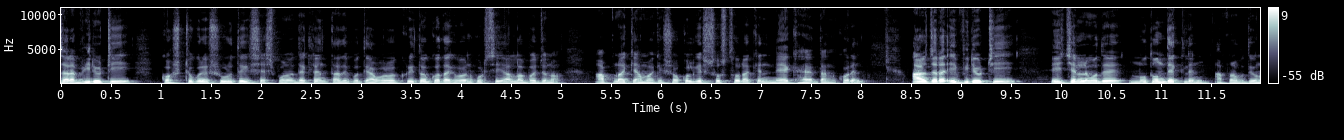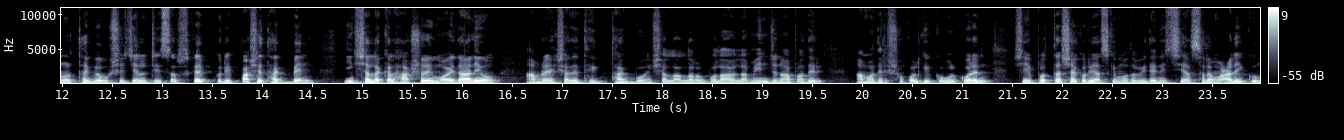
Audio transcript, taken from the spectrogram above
যারা ভিডিওটি কষ্ট করে শুরু থেকে শেষ পর্যন্ত দেখলেন, তাদের প্রতি আবারও কৃতজ্ঞতা জ্ঞাপন করছি। আল্লাহ যেন আপনাকে, আমাকে সকলকে সুস্থ রাখেন ন্যাক হায়াত দান করেন। আর যারা এই ভিডিওটি এই চ্যানেলের মধ্যে নতুন দেখলেন, আপনার প্রতি অনুরোধ থাকবে অবশ্যই চ্যানেলটি সাবস্ক্রাইব করে পাশে থাকবেন। ইনশাআল্লাহ কাল হাসরে ময়দানেও আমরা একসাথে থাকব ইনশাআল্লাহ। আল্লাহ রব্বুল আলমিন যেন আপনাদের, আমাদের সকলকে কবুল করেন। সেই প্রত্যাশা করে আজকে মতো বিদায় নিচ্ছি। আসসালামু আলাইকুম।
